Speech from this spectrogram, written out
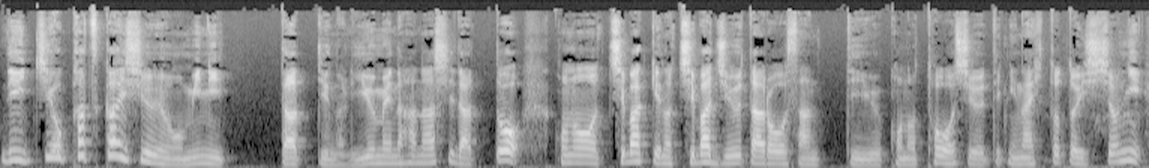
で、一応勝海舟を見に行ったっていうので有名な話だと、この千葉家の千葉重太郎さんっていうこの当主的な人と一緒に、えー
